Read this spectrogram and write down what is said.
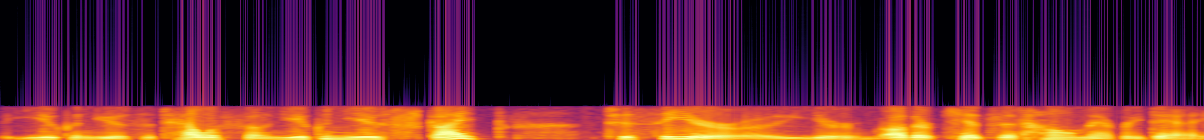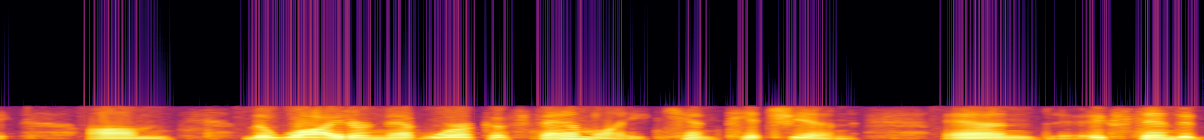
you can use the telephone, you can use Skype to see your your other kids at home every day. Um, the wider network of family can pitch in and extended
